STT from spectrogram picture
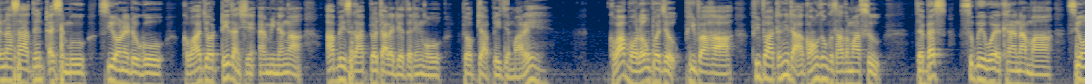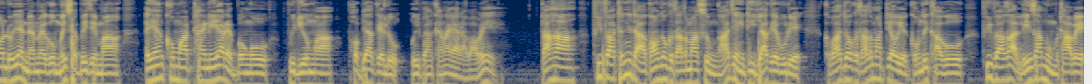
El Nassr အသင်းတိုက်စစ်မှုစီယိုနယ်ဒိုကိုကဘာကျော်တေးတန်ရှင်အမ်မီနန်ကအားပေးစကားပြောကြားလိုက်တဲ့သတင်းကိုပြောပြပေးခြင်းပါတယ်။ကမ္ဘာဘောလုံးအဖွဲ့ချုပ် FIFA ဟာ FIFA တနစ်တာအကောင်းဆုံးကစားသမားစု The Best စုပေးပွဲအခမ်းအနားမှာစီယွန်ဒိုရဲ့နာမည်ကိုမိတ်ဆက်ပေးချိန်မှာအရန်ခုံမှာထိုင်နေရတဲ့ပုံကိုဗီဒီယိုမှာဖော်ပြခဲ့လို့ဝေဖန်ခံလိုက်ရတာပါပဲ။ ဒါဟာ FIFA တနစ်တာအကောင်းဆုံးကစားသမားစု9ကြိမ်အထိရခဲ့မှုတဲ့ကမ္ဘာကျော်ကစားသမားတယောက်ရဲ့ဂုဏ်သိက္ခာကို FIFA ကလေးစားမှုမထားဘဲ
